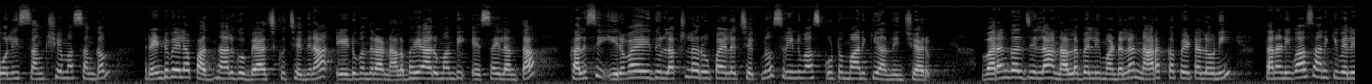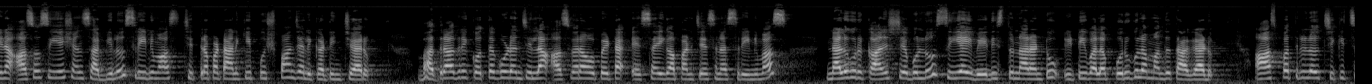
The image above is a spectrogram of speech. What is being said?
పోలీస్ సంక్షేమ సంఘం రెండు వేల పద్నాలుగు బ్యాచ్కు చెందిన ఏడు వందల నలభై ఆరు మంది ఎస్ఐలంతా కలిసి ఇరవై ఐదు లక్షల రూపాయల చెక్ను శ్రీనివాస్ కుటుంబానికి అందించారు. వరంగల్ జిల్లా నల్లబెల్లి మండలం నారక్కపేటలోని తన నివాసానికి వెళ్ళిన అసోసియేషన్ సభ్యులు శ్రీనివాస్ చిత్రపటానికి పుష్పాంజలి ఘటించారు. భద్రాద్రి కొత్తగూడెం జిల్లా అశ్వరావుపేట ఎస్ఐగా పనిచేసిన శ్రీనివాస్ నలుగురు కానిస్టేబుళ్ళు సీఐ వేధిస్తున్నారంటూ ఇటీవల పురుగుల మందు తాగాడు. ఆసుపత్రిలో చికిత్స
